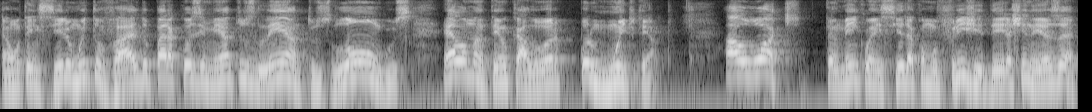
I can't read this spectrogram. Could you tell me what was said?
é um utensílio muito válido para cozimentos lentos, longos. Ela mantém o calor por muito tempo. A wok também conhecida como frigideira chinesa,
